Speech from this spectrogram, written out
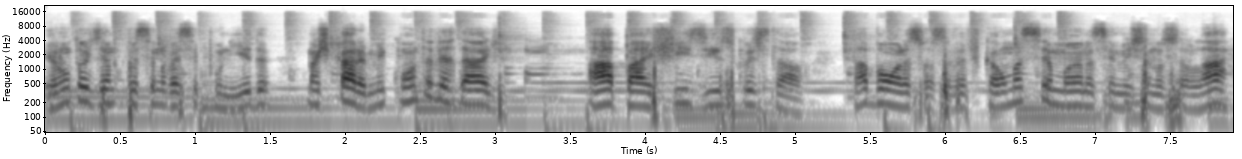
eu não estou dizendo que você não vai ser punida, mas, cara, me conta a verdade. Ah, pai, fiz isso, coisa e tal. Tá bom, olha só, você vai ficar uma semana sem mexer no celular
